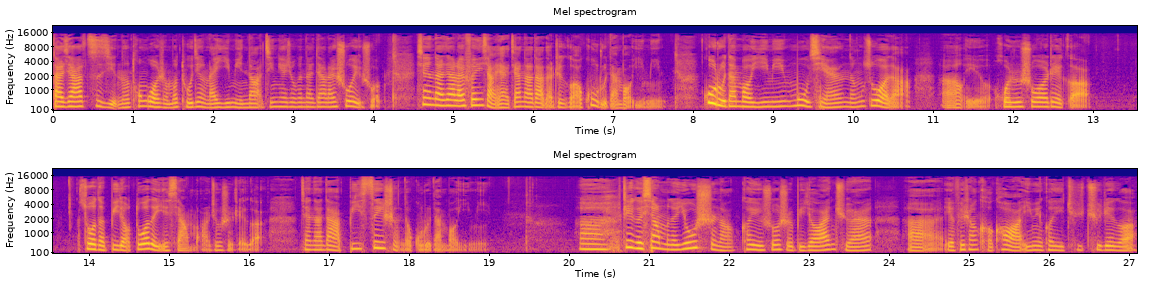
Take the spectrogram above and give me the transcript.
大家自己能通过什么途径来移民呢？今天就跟大家来说一说。先跟大家来分享一下加拿大的这个雇主担保移民。雇主担保移民目前能做的，呃，或者说这个做的比较多的一些项目，就是这个加拿大 BC 省的雇主担保移民。啊，这个项目的优势呢，可以说是比较安全。啊，也非常可靠啊，因为可以去去这个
